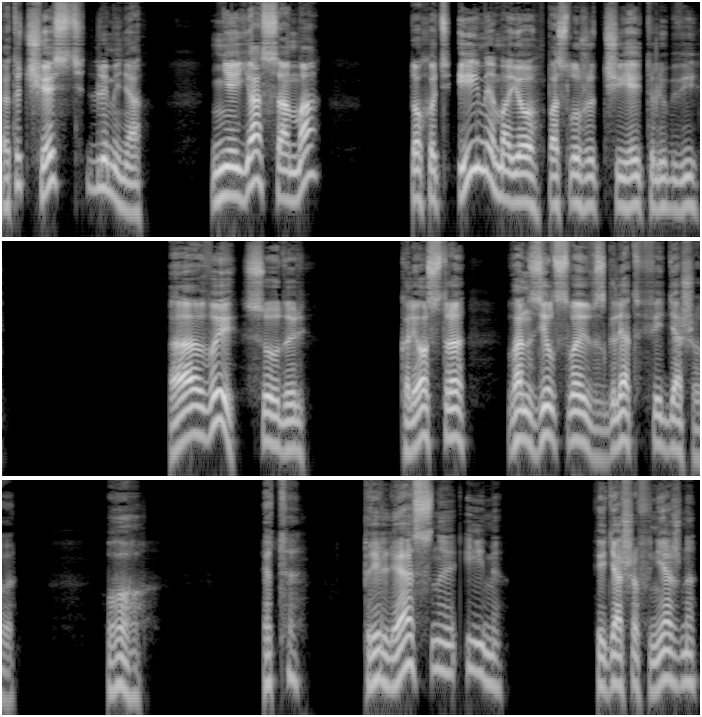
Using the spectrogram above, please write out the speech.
Это честь для меня. Не я сама, то хоть имя мое послужит чьей-то любви. — А вы, сударь? Калиостро вонзил свой взгляд в Федяшева. — О, это прелестное имя! Федяшев нежно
